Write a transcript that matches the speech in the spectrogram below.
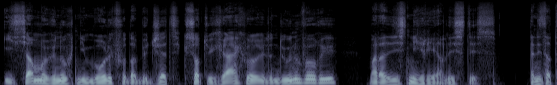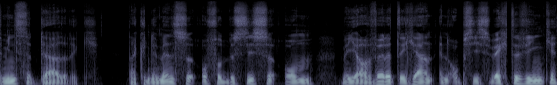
is jammer genoeg niet mogelijk voor dat budget. Ik zou het u graag willen doen voor u, maar dat is niet realistisch. Dan is dat tenminste duidelijk. Dan kunnen mensen ofwel beslissen om met jou verder te gaan en opties weg te vinken,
